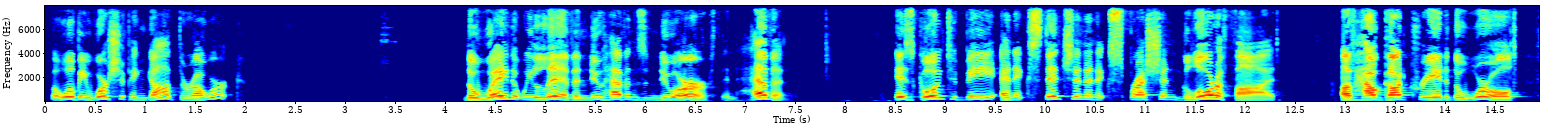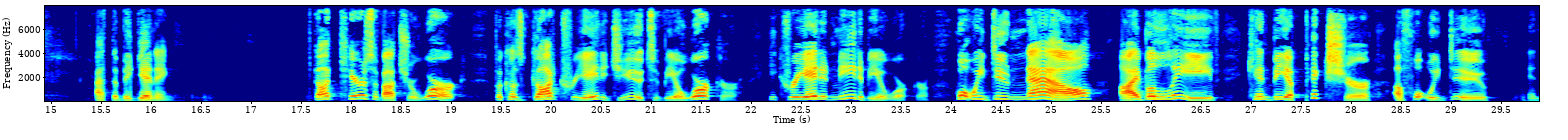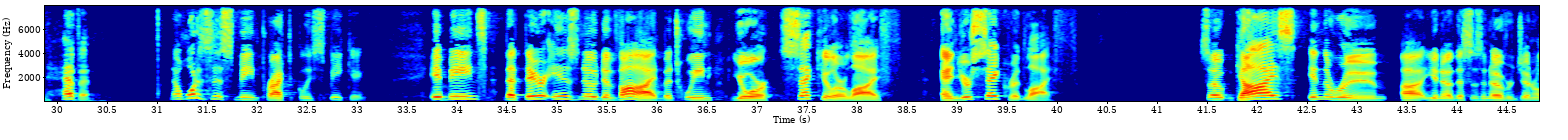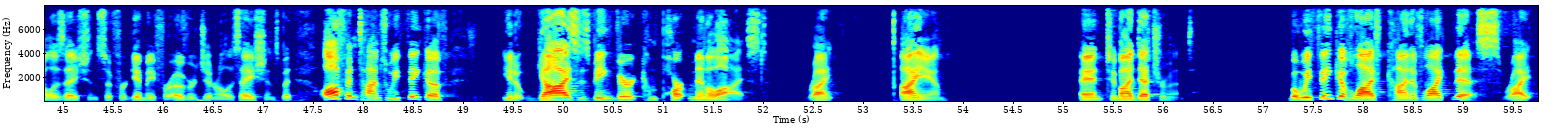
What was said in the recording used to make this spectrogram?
but we'll be worshiping God through our work the way that we live in new heavens and new earth, in heaven, is going to be an extension and expression glorified of how God created the world at the beginning. God cares about your work because God created you to be a worker. He created me to be a worker. What we do now, I believe, can be a picture of what we do in heaven. Now, what does this mean practically speaking? It means that there is no divide between your secular life and your sacred life. So, guys in the room, uh, you know, this is an overgeneralization, so forgive me for overgeneralizations, but oftentimes we think of, you know, guys as being very compartmentalized, right? I am, and to my detriment. But we think of life kind of like this, right?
